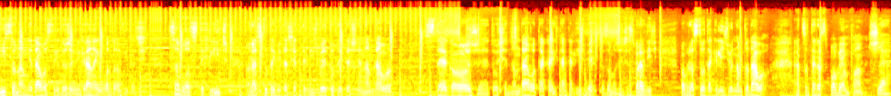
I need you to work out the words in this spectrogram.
nic to nam nie dało z tych dużych wygranych, bo to widać co było z tych liczb oraz tutaj widać jak te liczby tutaj też się nam dało z tego, że tu się nam dało taka i taka liczba, jak to co możecie sprawdzić. Po prostu takie liczby nam to dało. A co teraz powiem wam, że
